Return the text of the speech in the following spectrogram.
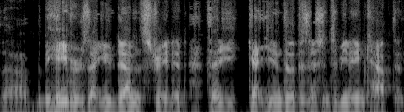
the, the behaviors that you demonstrated to get you into the position to be named captain?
